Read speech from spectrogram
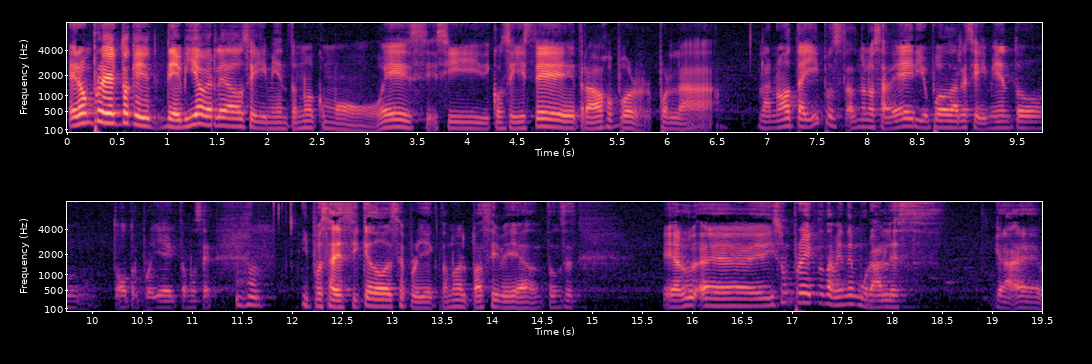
Era un proyecto que debía haberle dado seguimiento, ¿no? Como, eh, si, si conseguiste trabajo por, por la, la nota ahí, pues házmelo saber y yo puedo darle seguimiento a otro proyecto, no sé. Ajá. Y pues así quedó ese proyecto, ¿no? El Pase y Vea. Entonces, eh, eh, hizo un proyecto también de murales. Eh,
